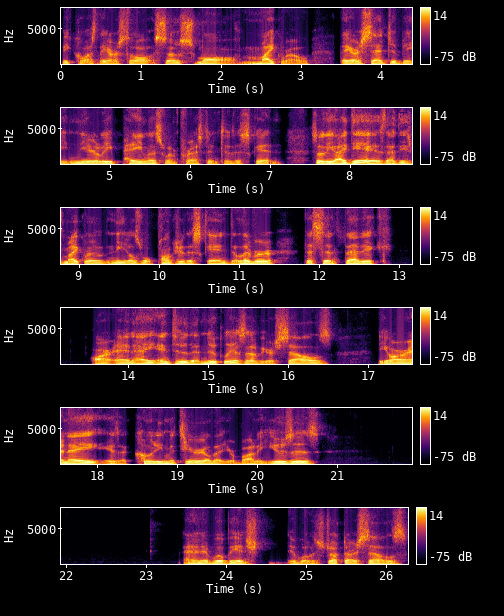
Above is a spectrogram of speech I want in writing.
Because they are so, so small, micro, they are said to be nearly painless when pressed into the skin. So the idea is that these micro needles will puncture the skin, deliver the synthetic RNA into the nucleus of your cells. The RNA is a coding material that your body uses, and it will be it will instruct our cells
